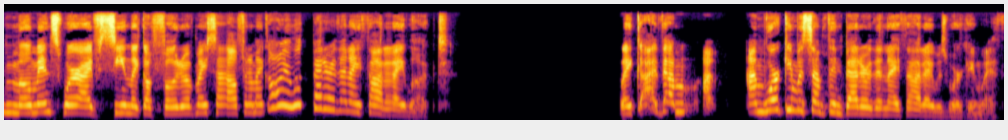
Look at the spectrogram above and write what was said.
had moments where I've seen like a photo of myself and I'm like, oh, I look better than I thought I looked. Like I, I'm, I'm working with something better than I thought I was working with.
